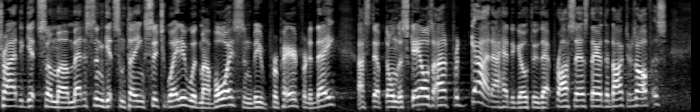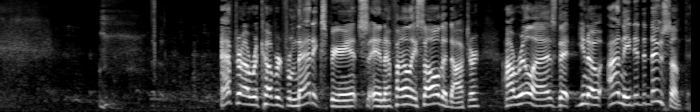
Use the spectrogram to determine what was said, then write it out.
tried to get some uh, medicine, get some things situated with my voice and be prepared for today. I stepped on the scales. I forgot I had to go through that process there at the doctor's office. After I recovered from that experience and I finally saw the doctor, I realized that, you know, I needed to do something.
